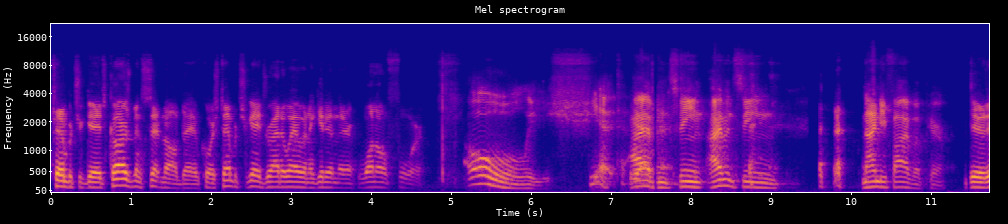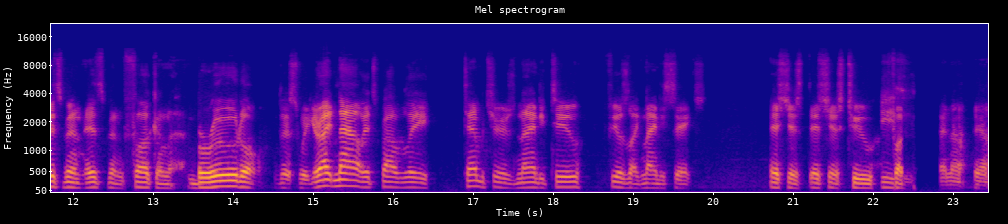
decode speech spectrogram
Temperature gauge. Car's been sitting all day, of course. Temperature gauge right away when I get in there, 104. Holy shit. I haven't seen I haven't seen 95 up here. Dude, it's been it's been fucking brutal this week. Right now, it's probably temperature is 92, feels like 96. It's just it's just too Jesus. fucking right now. Yeah.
